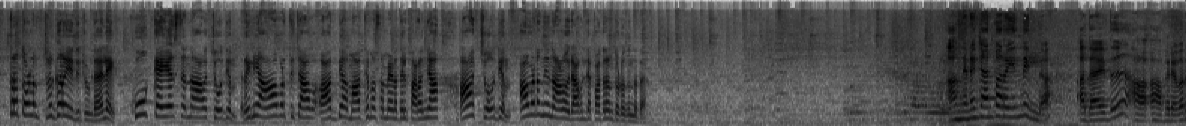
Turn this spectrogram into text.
എത്രത്തോളം ട്രിഗർ ചെയ്തിട്ടുണ്ട് അല്ലെ? ഹൂ കെയേഴ്സ് എന്ന ആ ചോദ്യം. റിനി ആവർത്തിച്ച ആദ്യ മാധ്യമ സമ്മേളനത്തിൽ പറഞ്ഞ ആ ചോദ്യം അവിടെ നിന്നാണോ രാഹുലിന്റെ പതനം തുടങ്ങുന്നത്? അങ്ങനെ ഞാൻ പറയുന്നില്ല. അതായത് അവരവർ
